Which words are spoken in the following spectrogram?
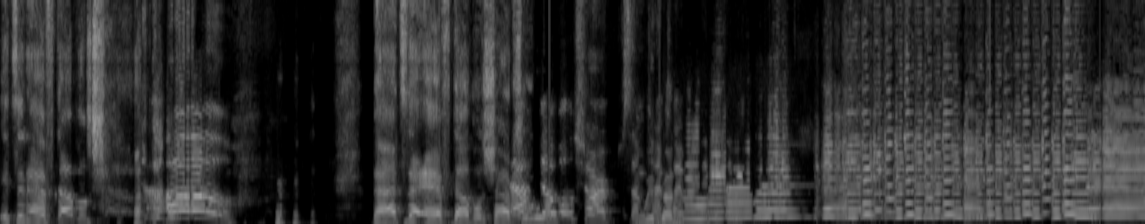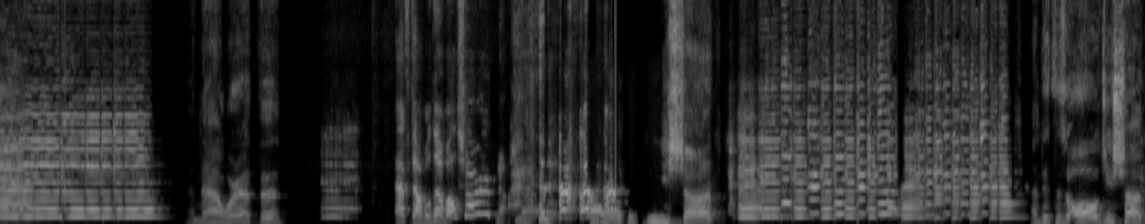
It's an F double sharp. Oh, That's the F double sharp. F So double sharp. Sometimes done- I would think and now we're at the F double double sharp? No. now we're at the G sharp. And this is all G sharp.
